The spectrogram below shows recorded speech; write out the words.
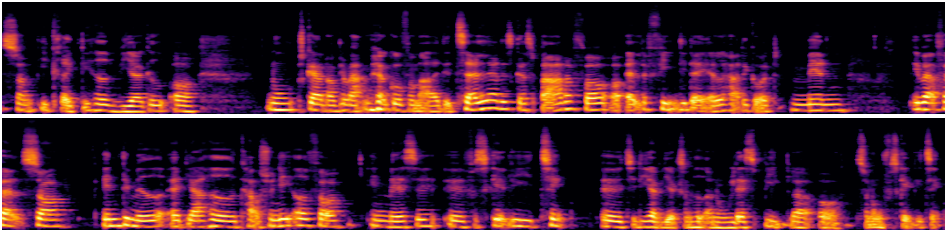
som ikke rigtig havde virket. Og nu skal jeg nok lade være med at gå for meget i detaljer, det skal jeg spare dig for, og alt er fint i dag, alle har det godt. Men i hvert fald så endte det med, at jeg havde kautioneret for en masse øh, forskellige ting øh, til de her virksomheder, nogle lastbiler og sådan nogle forskellige ting,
